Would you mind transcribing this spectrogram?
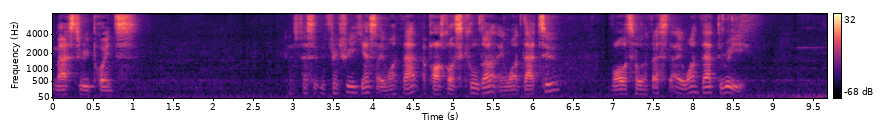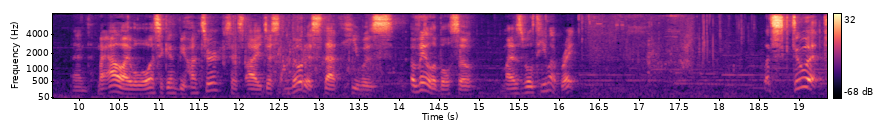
mastery points. Infested Infantry, yes, I want that. Apocalisk cooldown, I want that too. Volatile Infested, I want that three. And my ally will once again be Hunter, since I just noticed that he was available, so might as well team up, right? Let's do it!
